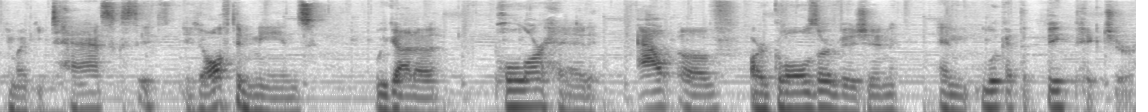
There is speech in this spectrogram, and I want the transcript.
it might be tasks, it, it often means we gotta pull our head out of our goals, our vision, and look at the big picture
